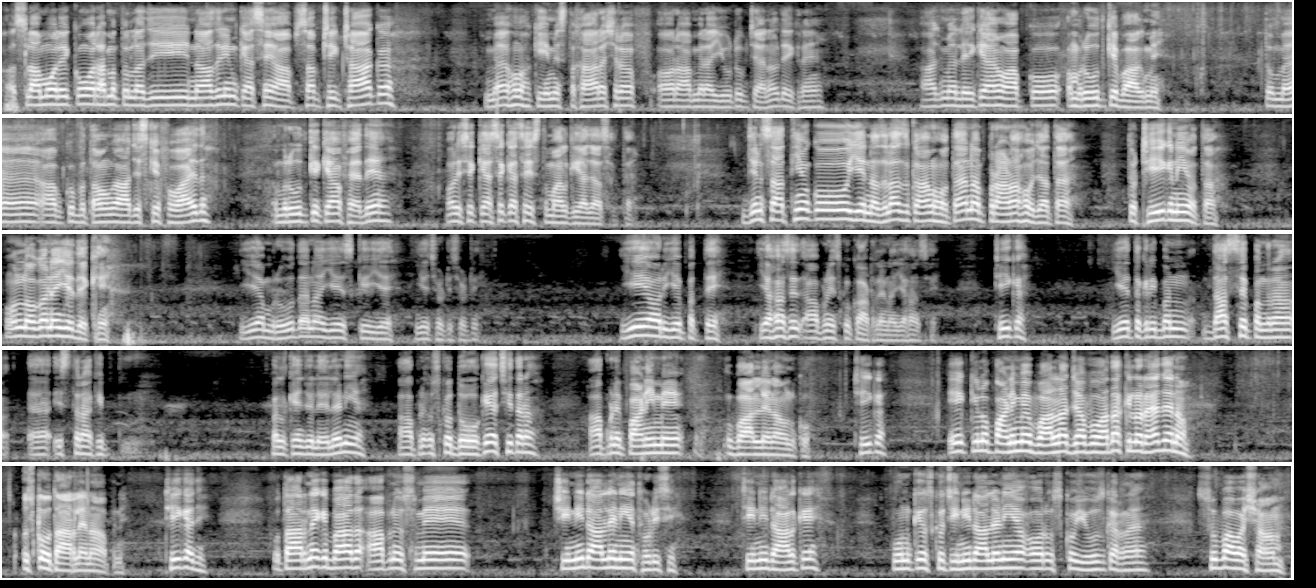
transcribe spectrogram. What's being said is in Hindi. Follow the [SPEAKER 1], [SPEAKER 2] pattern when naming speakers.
[SPEAKER 1] अस्सलाम वालेकुम वरहमतुल्लाह जी। नाजरीन, कैसे हैं आप? सब ठीक ठाक मैं हूँ हकीम इस्तार अशरफ और आप मेरा यूट्यूब चैनल देख रहे हैं। आज मैं लेके आया हूँ आपको अमरूद के बाग में। तो मैं आपको बताऊँगा आज इसके फ़वाद अमरूद के क्या फ़ायदे हैं और इसे कैसे कैसे इस्तेमाल किया जा सकता है। जिन साथियों को ये नज़ला ज़ुकाम होता है ना, पुराना हो जाता है तो ठीक नहीं होता। उन लोगों ने ये देखें। ये अमरूद है ना, ये इसकी ये ये छोटी छोटी ये और ये पत्ते, यहाँ से आपने इसको काट लेना, यहाँ से। ठीक है? ये तकरीबन 10 से 15 इस तरह की पलकें जो ले लेनी है, आपने उसको धो के अच्छी तरह आपने पानी में उबाल लेना उनको। ठीक है? एक किलो पानी में उबालना, जब वो आधा किलो रह जाए ना, उसको उतार लेना आपने। ठीक है जी? उतारने के बाद आपने उसमें चीनी डाल लेनी है थोड़ी सी। चीनी डाल के पुन के उसको चीनी डाल लेनी है और उसको यूज़ करना है सुबह व शाम।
